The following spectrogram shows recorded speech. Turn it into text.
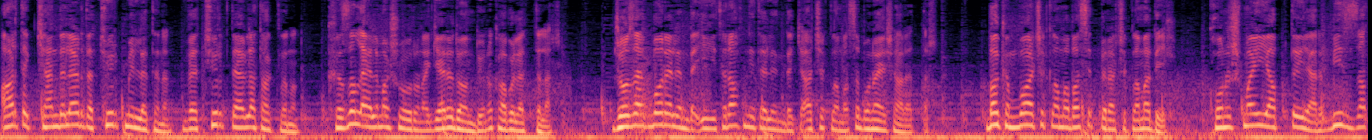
artık kendileri de Türk milletinin ve Türk devlet aklının Kızıl Elma şuuruna geri döndüğünü kabul ettiler. Joseph Borrell'in de itiraf niteliğindeki açıklaması buna işarettir. Bakın bu açıklama basit bir açıklama değil. Konuşmayı yaptığı yer bizzat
